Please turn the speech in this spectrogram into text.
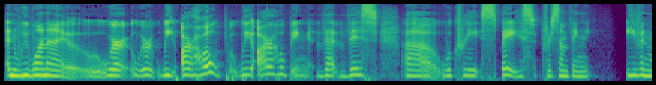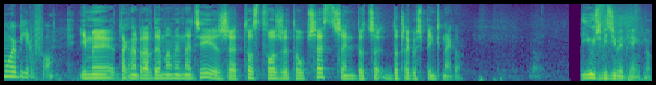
and we want to we're we're we our hope we are hoping that this uh, will create space for something even more beautiful. I my tak naprawdę mamy nadzieję, że to stworzy tą przestrzeń do, do czegoś pięknego. I już widzimy piękno.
